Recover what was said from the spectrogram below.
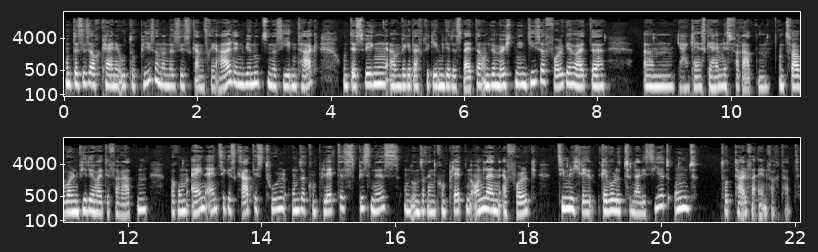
Und das ist auch keine Utopie, sondern das ist ganz real, denn wir nutzen das jeden Tag. Und deswegen haben wir gedacht, wir geben dir das weiter. Und wir möchten in dieser Folge heute ähm, ja, ein kleines Geheimnis verraten. Und zwar wollen wir dir heute verraten, warum ein einziges Gratis-Tool unser komplettes Business und unseren kompletten Online-Erfolg ziemlich re revolutionalisiert und total vereinfacht hat.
